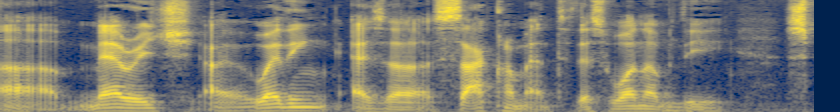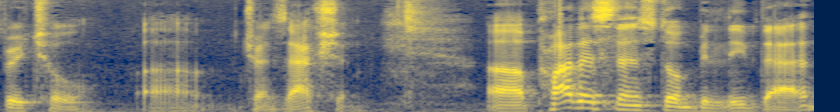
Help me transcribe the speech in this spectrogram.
uh, marriage, uh, wedding as a sacrament. That's one of the spiritual uh, transaction. Uh, Protestants don't believe that,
